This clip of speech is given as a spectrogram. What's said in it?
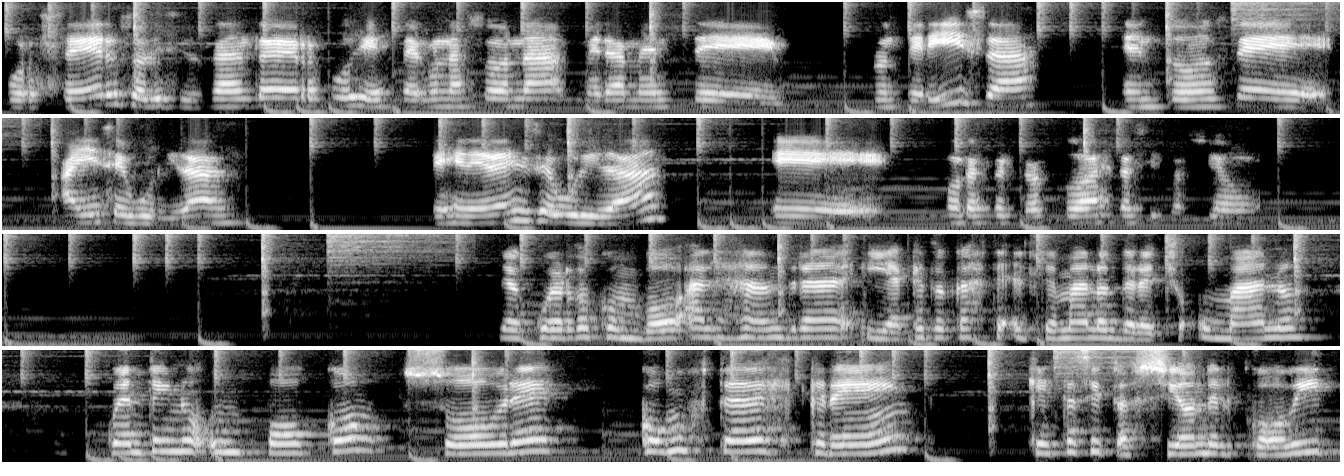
por ser solicitantes de refugio y estar en una zona meramente fronteriza, entonces hay inseguridad te genera inseguridad eh, con respecto a toda esta situación. De acuerdo con vos, Alejandra, y ya que tocaste el tema de los derechos humanos, cuéntenos un poco sobre cómo ustedes creen que esta situación del COVID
